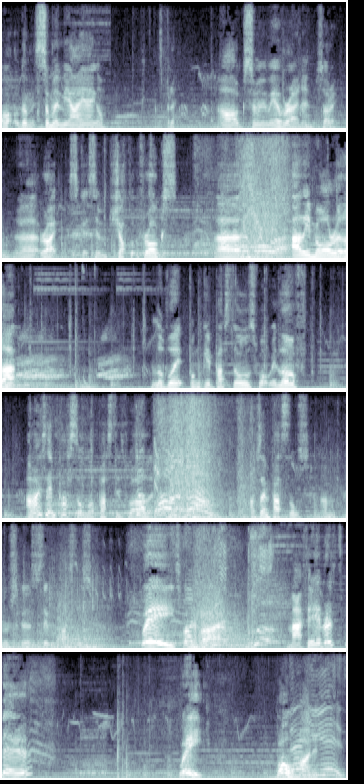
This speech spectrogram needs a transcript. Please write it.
Oh, I've got some in my eye. Hang on. That's better. Oh, I've got some in my other eye now. Sorry. Uh, right, let's get some chocolate frogs. Uh, Ali more of that. Lovely. Pumpkin pastels, what we love. Am I saying pastels or pasties? What are they? I'm saying pastels. I'm I'm just going to stick with pastels. Wait, Spotify. My favourite spell. Wait. Whoa, There man. It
